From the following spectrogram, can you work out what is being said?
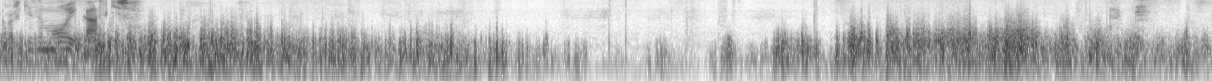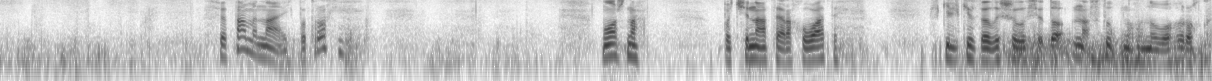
трошки зимової каски ще. Святами навіть потрохи можна починати рахувати, скільки залишилося до наступного нового року.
